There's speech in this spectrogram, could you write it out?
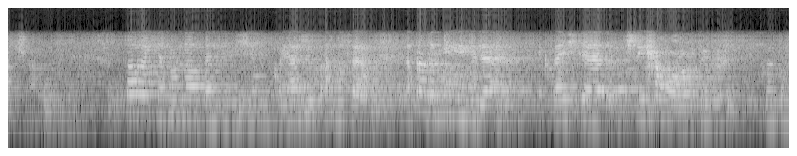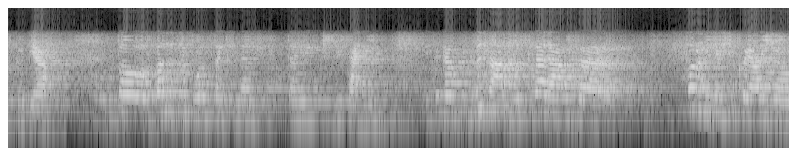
na przykład? Toruń na pewno będzie mi się kojarzył z atmosferą. Naprawdę mili ludzie, się przyjechało do tych, tego studia, to bardzo ciepło zostaliśmy tutaj przywitani. Jest taka wytna atmosfera, że Toruń będzie się kojarzył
